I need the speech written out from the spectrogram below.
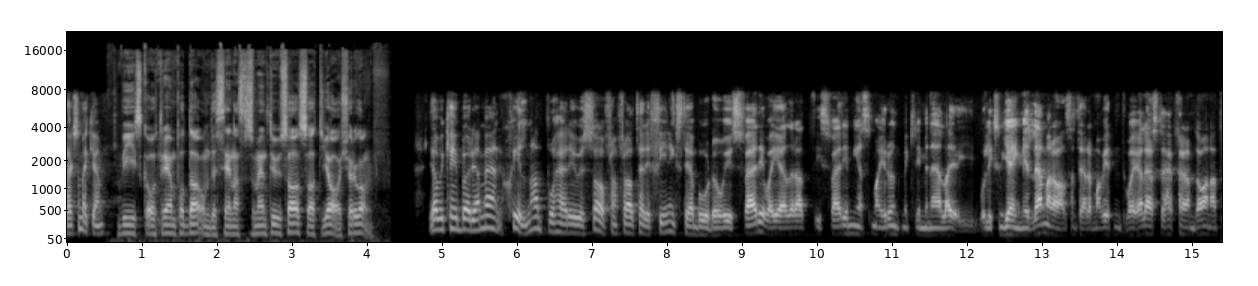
Tack så mycket. Vi ska återigen podda om det senaste som hänt i USA, så att ja, kör igång. Ja, vi kan ju börja med en skillnad på här i USA, framförallt här i Phoenix där jag bor och i Sverige vad gäller att i Sverige mesar man ju runt med kriminella och liksom gängmedlemmar och allt sånt där. Man vet inte vad, jag läste här häromdagen att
